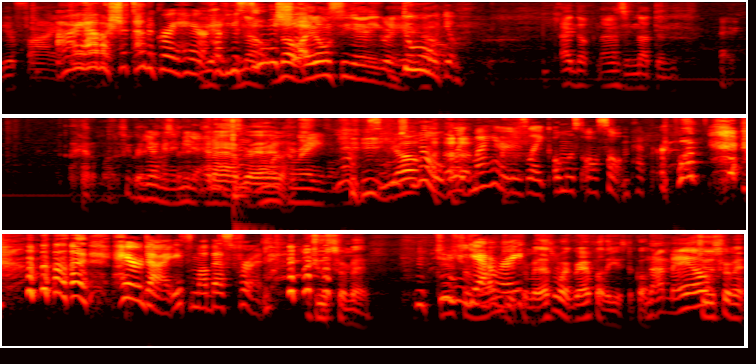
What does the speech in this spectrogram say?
You're fine. I have a shit ton of gray hair. Yeah, have you no, seen this shit? no, shit? I don't see any gray hair. Dude, no. I don't. I don't see nothing. I had a mustache. People younger than me that And I have gray more gray than Yeah, me. seriously, Yup. no, like my hair is like almost all salt and pepper. What? hair dye, it's my best friend. Juice for men. Juice for yeah, men? right. Juice for men. That's what my grandfather used to call it. Not male. Juice for men.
